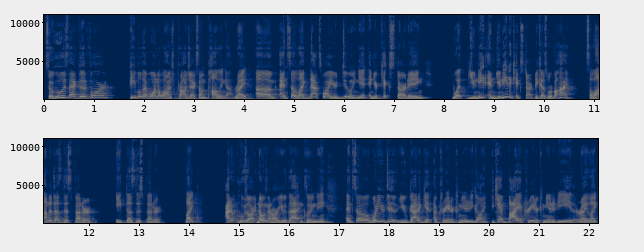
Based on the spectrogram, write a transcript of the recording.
So who is that good for? People that want to launch projects on Polygon, right? Um, and so like that's why you're doing it and you're kickstarting what you need and you need a kickstart because we're behind. Solana does this better, ETH does this better. Like I don't who's no one's going to argue with that including me. And so, what do you do? You've got to get a creator community going. You can't buy a creator community either, right? Like,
